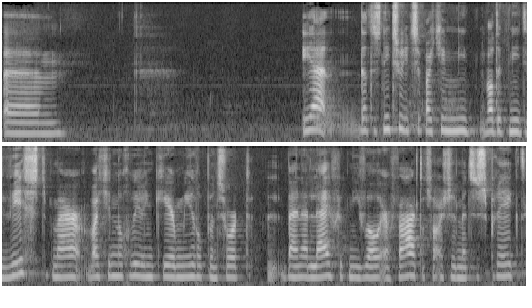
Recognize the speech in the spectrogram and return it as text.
Um, ja, dat is niet zoiets wat, je niet, wat ik niet wist, maar wat je nog weer een keer meer op een soort bijna lijfelijk niveau ervaart. Of zoals je met ze spreekt,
